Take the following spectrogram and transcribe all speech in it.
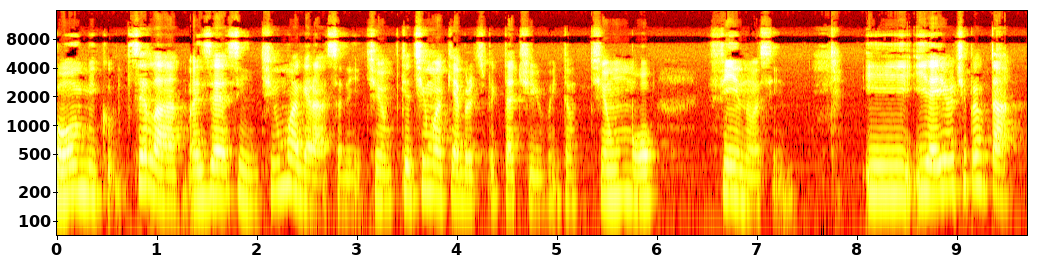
cômico, sei lá, mas é assim, tinha uma graça ali, tinha, porque tinha uma quebra de expectativa, então tinha um humor fino, assim. E, e aí eu te perguntar,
